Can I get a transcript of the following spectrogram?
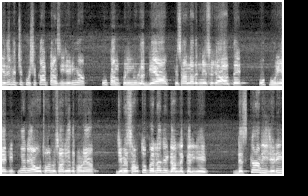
ਇਹਦੇ ਵਿੱਚ ਕੁਝ ਘਾਟਾਂ ਸੀ ਜਿਹੜੀਆਂ, ਉਹ ਕੰਪਨੀ ਨੂੰ ਲੱਗਿਆ, ਕਿਸਾਨਾਂ ਦੇ ਨੇ ਸੁਝਾਅ ਤੇ ਉਹ ਪੂਰੀਆਂ ਕੀਤੀਆਂ ਨੇ, ਆਓ ਤੁਹਾਨੂੰ ਸਾਰੀਆਂ ਦਿਖਾਉਣੇ ਆ। ਜਿਵੇਂ ਸਭ ਤੋਂ ਪਹਿਲਾਂ ਜੇ ਗੱਲ ਕਰੀਏ, ਡਿਸਕਾਂ ਦੀ ਜਿਹੜੀ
